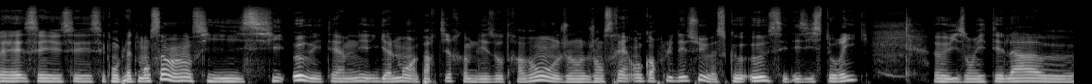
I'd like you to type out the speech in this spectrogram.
Mais c'est complètement ça. Hein. Si, si eux étaient amenés également à partir comme les autres avant, j'en serais encore plus déçu parce que eux, c'est des historiques. Euh, ils ont été là euh,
